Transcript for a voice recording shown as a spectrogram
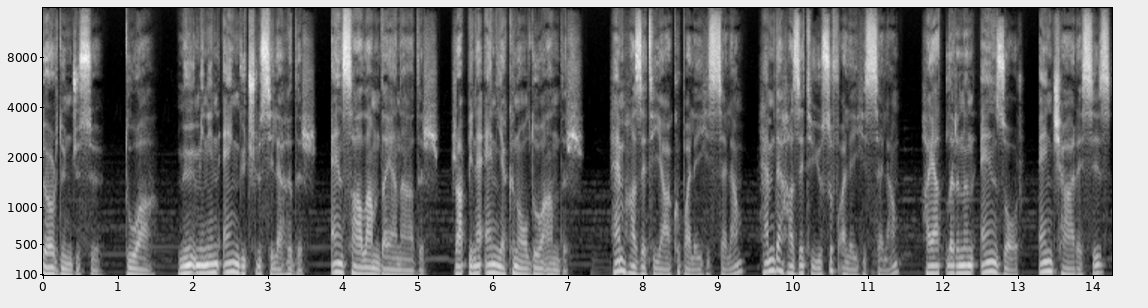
Dördüncüsü, dua. Müminin en güçlü silahıdır, en sağlam dayanağıdır. Rabbine en yakın olduğu andır. Hem Hz. Yakup aleyhisselam hem de Hz. Yusuf aleyhisselam hayatlarının en zor, en çaresiz,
